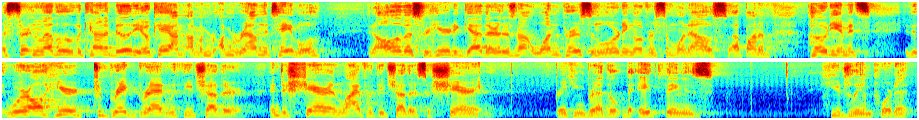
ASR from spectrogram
a certain level of accountability. Okay, I'm, I'm, I'm around the table and all of us are here together. There's not one person lording over someone else up on a podium. It's, we're all here to break bread with each other and to share in life with each other. So, sharing, breaking bread. The, the eighth thing is hugely important.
